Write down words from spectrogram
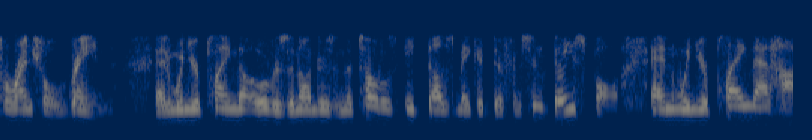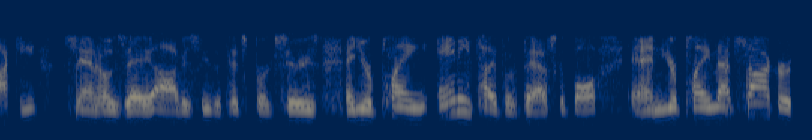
torrential rain. And when you're playing the overs and unders and the totals, it does make a difference in baseball. And when you're playing that hockey, San Jose, obviously the Pittsburgh series, and you're playing any type of basketball, and you're playing that soccer,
